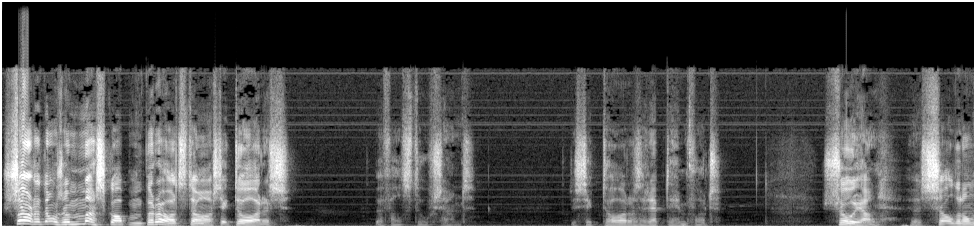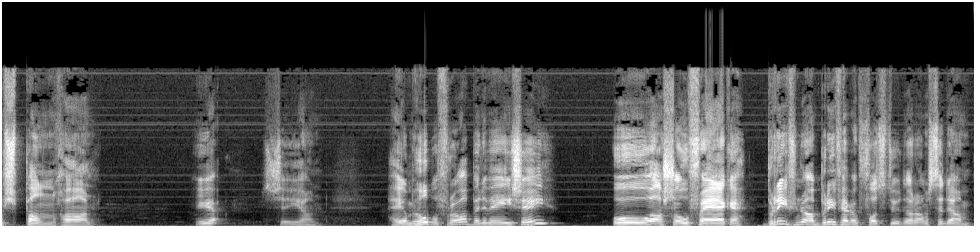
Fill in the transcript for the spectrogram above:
Zorg dat onze masker op een paraat staan, sectoris, beval Stoefzand. De sectoris repte hem voort. Zo Jan, het zal er om span gaan. Ja, zei Jan. Hij om hulp gevraagd bij de WEC? Oh, al zo verken. Brief na brief heb ik voortstuurd naar Amsterdam.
